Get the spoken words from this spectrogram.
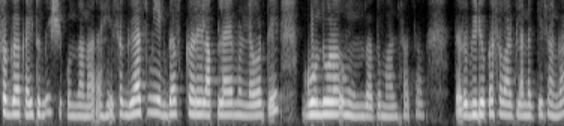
सगळं काही तुम्ही शिकून जाणार आहे. सगळ्याच मी एकदाच करेल अप्लाय म्हणल्यावर ते गोंधळ होऊन जातो माणसाचा. तर व्हिडिओ कसा वाटला नक्की सांगा.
